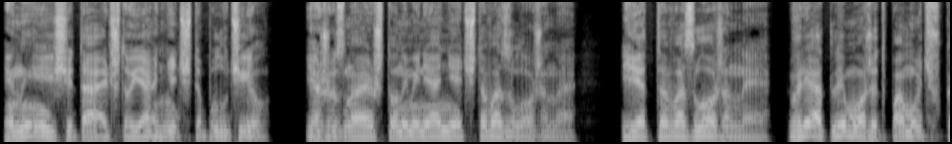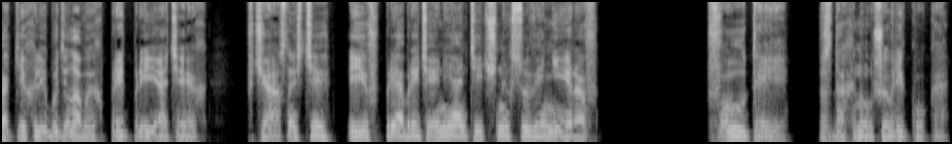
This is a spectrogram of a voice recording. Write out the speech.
Иные считают, что я нечто получил. Я же знаю, что на меня нечто возложено. И это возложенное вряд ли может помочь в каких-либо деловых предприятиях, в частности, и в приобретении античных сувениров». «Фу ты!» — вздохнул Шеврикука.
